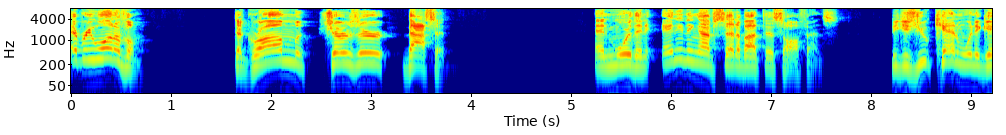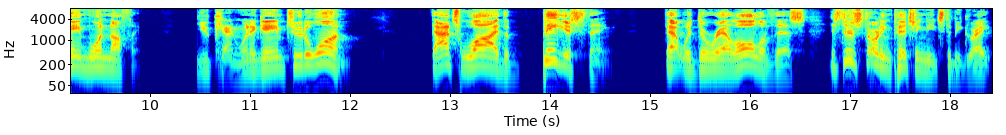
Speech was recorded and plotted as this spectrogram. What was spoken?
Every one of them. DeGrom, Scherzer, Bassitt. And more than anything I've said about this offense, because you can win a game 1 nothing you can win a game two to one. That's why the biggest thing that would derail all of this is their starting pitching needs to be great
